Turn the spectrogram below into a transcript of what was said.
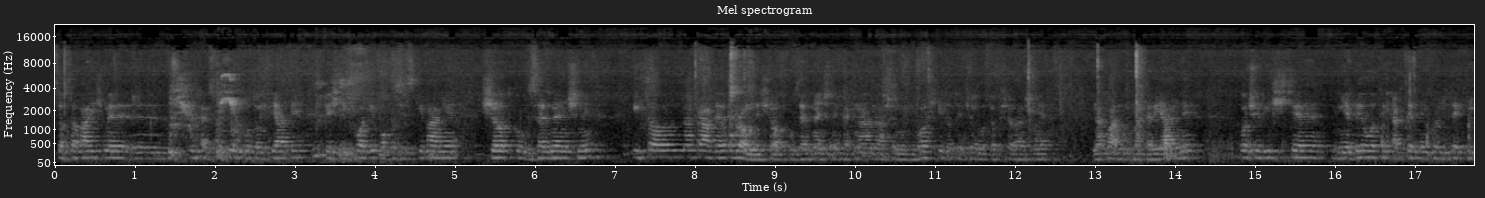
stosowaliśmy y, w stosunku do oświaty, jeśli chodzi o pozyskiwanie środków zewnętrznych i to naprawdę ogromnych środków zewnętrznych, jak na nasze możliwości. Dotyczyło to przeważnie nakładów materialnych. Oczywiście nie było tej aktywnej polityki,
